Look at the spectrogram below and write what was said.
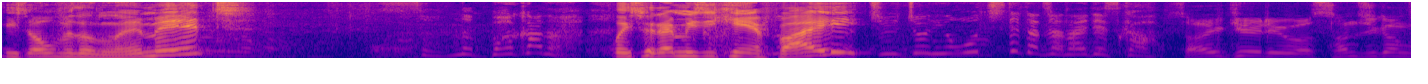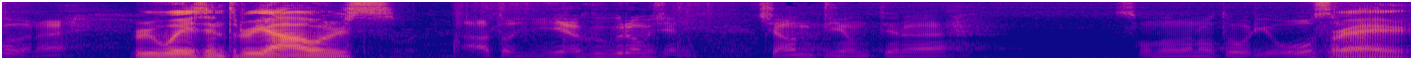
He's over the limit. そんなバカな Wait, so that means he can't fight? 順調に落ちてたじゃないですか最軽量は3時間後だな Three ways in three hours. あと 200g じゃねえチャンピオンってのはその名の通り王様 Right.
